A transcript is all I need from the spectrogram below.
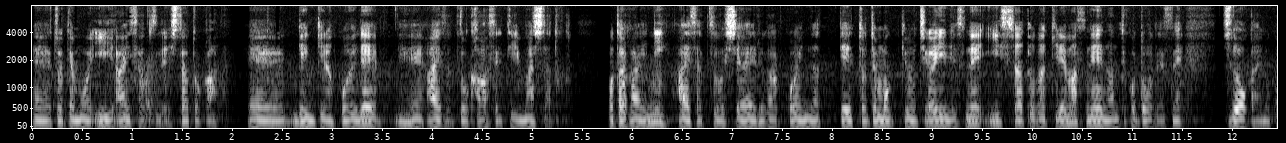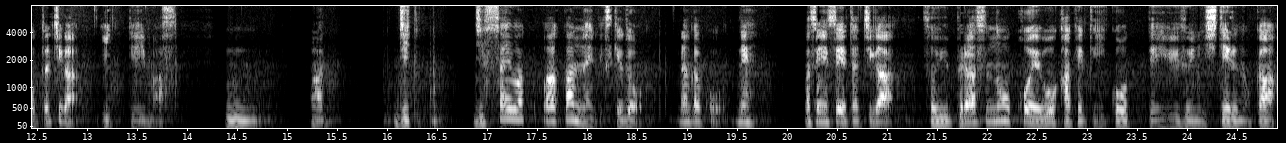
えーとてもいい挨拶でしたとか、えー元気な声で、えー挨拶を交わせていましたとか、お互いに挨拶をし合える学校になって、とても気持ちがいいですね。いいスタートが切れますね。なんてことをですね、児童会の子たちが言っています。うん。まあ、じ、実際はわかんないですけど、なんかこうね、まあ、先生たちがそういうプラスの声をかけていこうっていう風にしてるのか、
